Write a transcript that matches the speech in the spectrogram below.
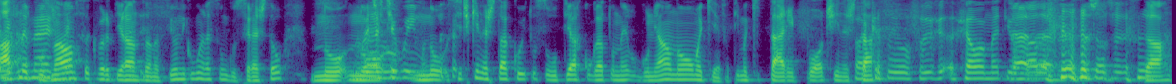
Аз го не познавам съквартиранта на Фил, никога не съм го срещал, но, но, Знаеш, че го има. но всички неща, които са от тях, когато него го няма, много ме кефят. Има китари, плочи, Това неща. е като в Met Your Да, да, да. Да,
